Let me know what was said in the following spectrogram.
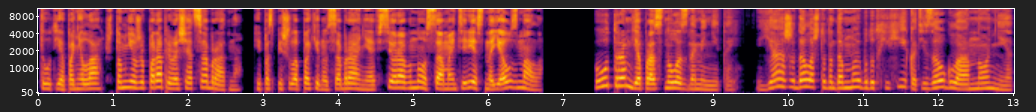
Тут я поняла, что мне уже пора превращаться обратно, и поспешила покинуть собрание. Все равно самое интересное я узнала. Утром я проснулась знаменитой. Я ожидала, что надо мной будут хихикать из-за угла, но нет.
